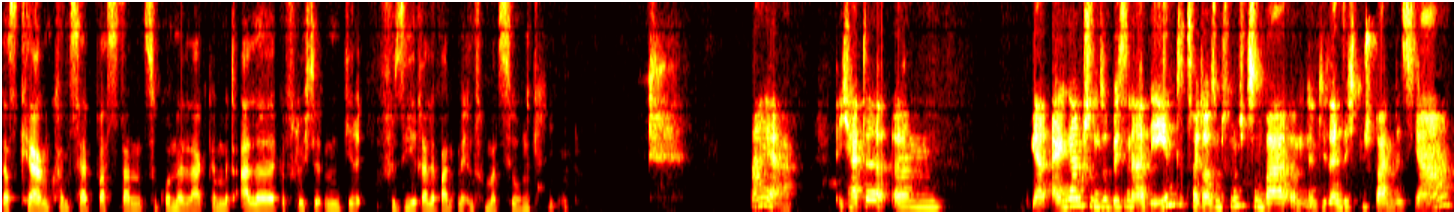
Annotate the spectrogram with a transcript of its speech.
das Kernkonzept, was dann zugrunde lag, damit alle Geflüchteten die für sie relevanten Informationen kriegen. Ah ja, ich hatte ähm, ja eingangs schon so ein bisschen erwähnt, 2015 war ähm, in dieser Hinsicht ein spannendes Jahr.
